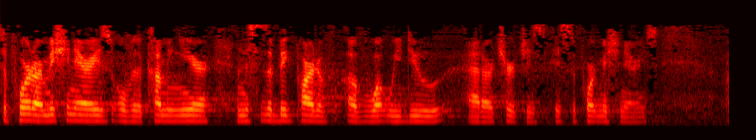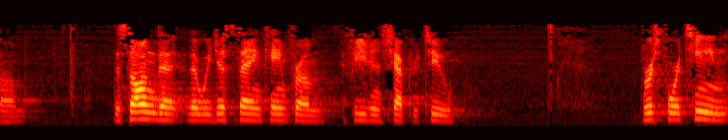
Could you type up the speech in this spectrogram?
support our missionaries over the coming year, and this is a big part of, of what we do at our church is, is support missionaries. Um, the song that, that we just sang came from Ephesians chapter 2. Verse 14,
